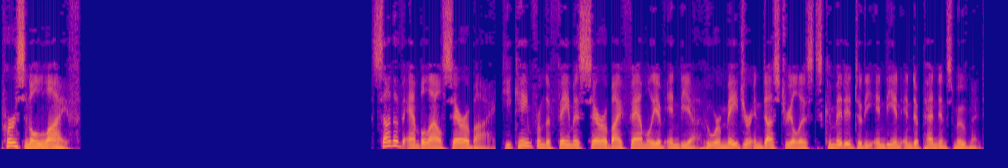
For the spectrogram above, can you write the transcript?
Personal life Son of Ambalal Sarabhai, he came from the famous Sarabhai family of India who were major industrialists committed to the Indian independence movement.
